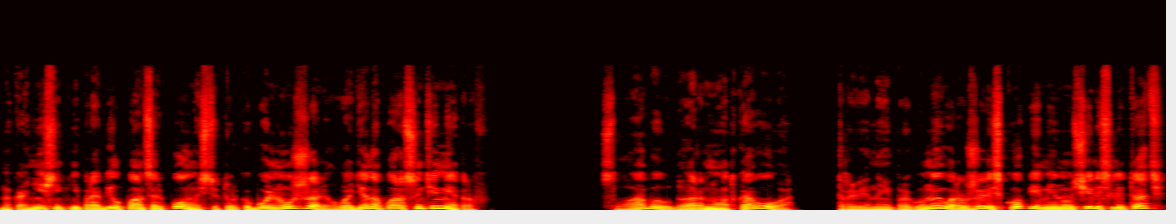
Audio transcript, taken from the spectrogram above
Наконечник не пробил панцирь полностью, только больно ужалил, войдя на пару сантиметров. Слабый удар, но от кого? Травяные прыгуны вооружились копьями и научились летать?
